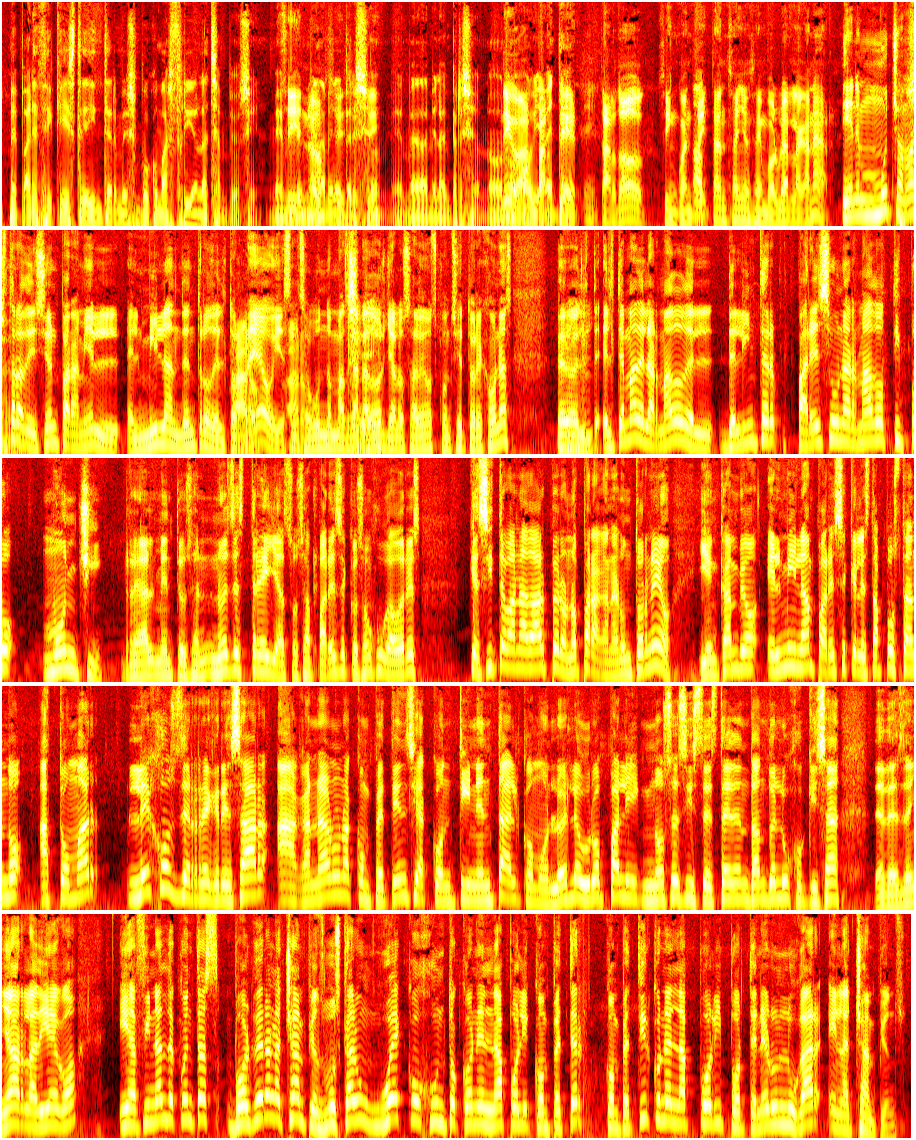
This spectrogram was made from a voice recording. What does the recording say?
Me parece que este Inter es un poco más frío en la Champions, sí. Me, Sí, me- me ¿no? da a mí la Sí, sí, impresión. sí. Me, me da la impresión. No, Digo, no, obviamente. aparte, tardó cincuenta y tantos años en volverla a ganar. Tiene mucha más tradición para mí el, el Milan dentro del Claro, torneo y es el segundo más Sí. ganador, ya lo sabemos, con siete orejonas. Pero el, el tema del armado del, del Inter parece un armado tipo Monchi, realmente. O sea, no es de estrellas, o sea, parece que son jugadores que sí te van a dar, pero no para ganar un torneo. Y en cambio, el Milan parece que le está apostando a tomar, lejos de regresar a ganar una competencia continental como lo es la Europa League, no sé si se estén dando el lujo quizá de desdeñarla, Diego. Y a final de cuentas, volver a la Champions, buscar un hueco junto con el Napoli, competir, competir con el Napoli por tener un lugar en la Champions.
